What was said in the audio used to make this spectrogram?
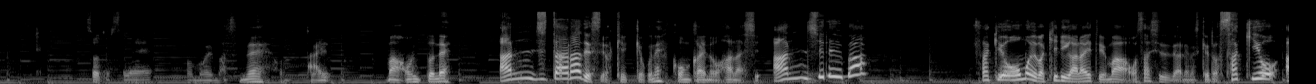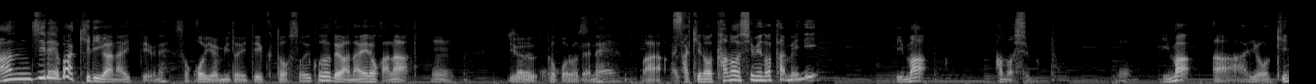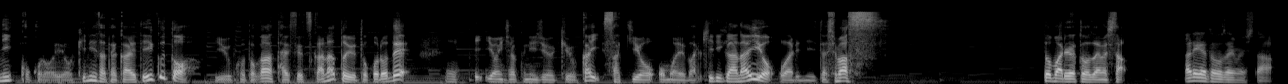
そうですね。思いますね。本当にはいまあ本当ね、案じたらですよ、結局ね、今回のお話。案じれば、先を思えばキリがないという、まあお指図でありますけど、先を案じればキリがないっていうね、そこを読み解いていくと、そういうことではないのかなうん。というところでね。そうすまあ、はい先の楽しみのために今楽しむ。と、うん今あー陽気に心を陽気に立て替えていくということが大切かなというところで、うん429回先を思えばキリがないを終わりにいたします。どうもありがとうございました。ありがとうございました。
